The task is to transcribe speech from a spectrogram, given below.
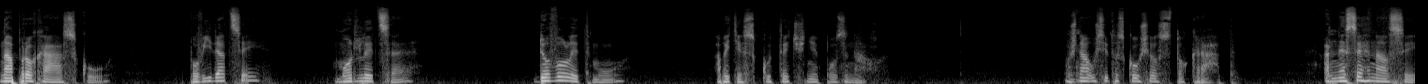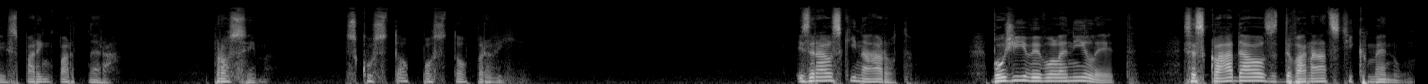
na procházku. Povídat si, modlit se, dovolit mu, aby tě skutečně poznal. Možná už si to zkoušel stokrát a nesehnal si sparring partnera. Prosím, zkus to po sto prvý. Izraelský národ, boží vyvolený lid, se skládal z dvanácti kmenů.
